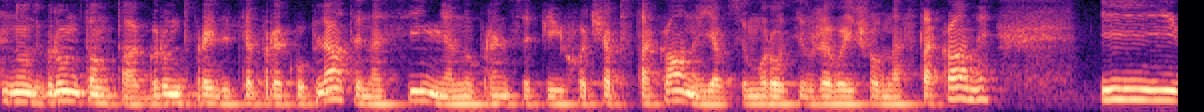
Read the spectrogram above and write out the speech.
ну, з ґрунтом так, ґрунт прийдеться прикупляти, насіння. Ну, в принципі, хоча б стакани. Я в цьому році вже вийшов на стакани. І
